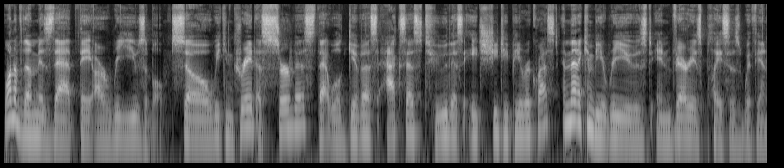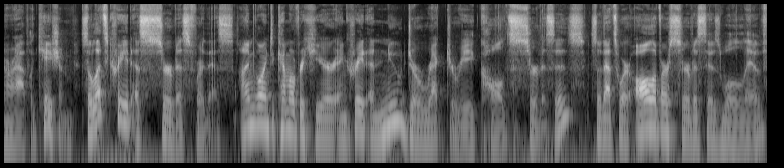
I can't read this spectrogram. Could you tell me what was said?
One of them is that they are reusable. So we can create a service that will give us access to this HTTP request, and then it can be reused in various places within our application. So let's create a service for this. I'm going to come over here and create a new directory called services. So that's where all of our services services will live.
